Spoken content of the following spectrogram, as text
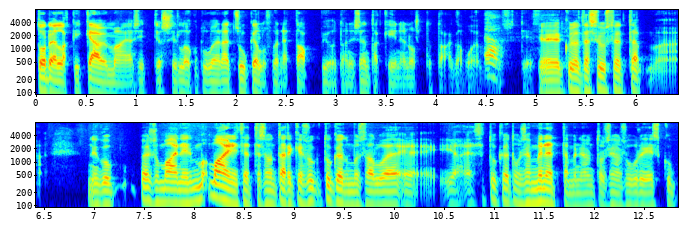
todellakin käymään. Ja sitten jos silloin, kun tulee näitä sukellusvenetappioita, niin sen takia ne nostetaan aika voimallisesti. Ja, ja kyllä tässä just se, että niin kuin Pesu mainitsi, että se on tärkeä tukeutumisalue ja se tukeutumisen menettäminen on tosiaan suuri isku.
